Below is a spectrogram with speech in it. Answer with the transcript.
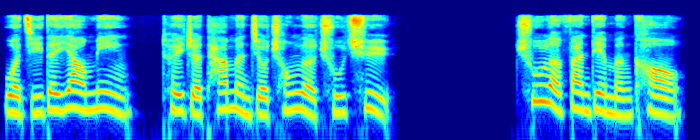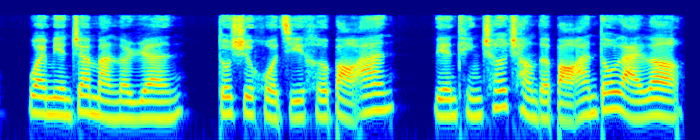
我急得要命，推着他们就冲了出去。出了饭店门口，外面站满了人。都是伙计和保安，连停车场的保安都来了。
